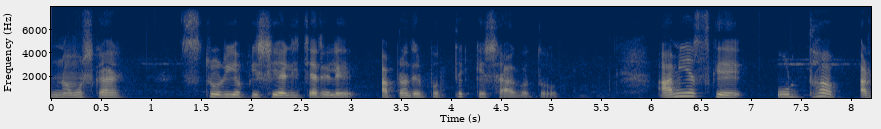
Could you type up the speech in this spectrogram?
নমস্কার। স্টোরি অফিসিয়ালি চ্যানেলে আপনাদের প্রত্যেককে স্বাগত। আমি আজকে উদ্ধব আর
